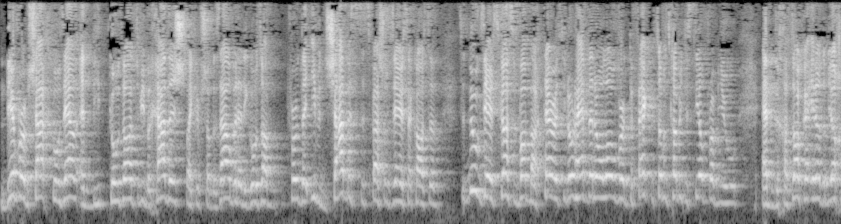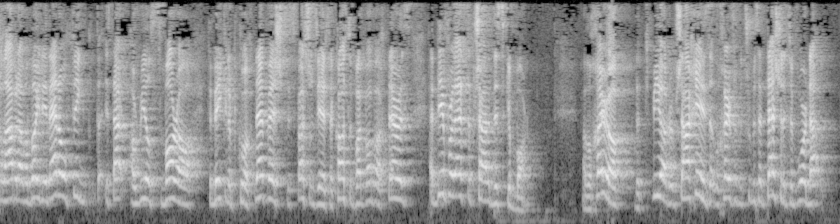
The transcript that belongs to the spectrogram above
Therefore, Rav Shach goes out and he goes on to be Bechadish, like Rav Shabbos Albert, and he goes on further, even Shabbos, the special Xeris HaKasav. It's a new Xeris HaKasav, Bob Machteres, you don't have that all over. The fact that someone's coming to steal from you, and the Chazaka, know, the Yochel Abed that whole thing is not a real svara to make it a Pekuach Nefesh, the special Xeris HaKasav, Bob Machteres, and therefore that's the Pshat of this Gemara. Now, the Tpiyah of Rav Shach is that L'chayr from the Trumas Hadeshin, it's a word not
